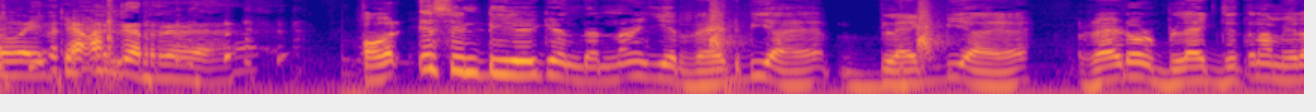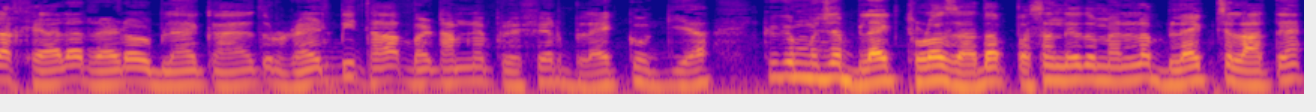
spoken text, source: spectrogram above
भाई क्या कर रहे हो और इस इंटीरियर के अंदर ना ये रेड भी आया है ब्लैक भी आया है। रेड और ब्लैक जितना मेरा ख्याल है रेड और ब्लैक आया तो रेड भी था बट हमने प्रेफर ब्लैक को किया क्योंकि मुझे ब्लैक थोड़ा ज़्यादा पसंद है तो मैंने ब्लैक चलाते हैं।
